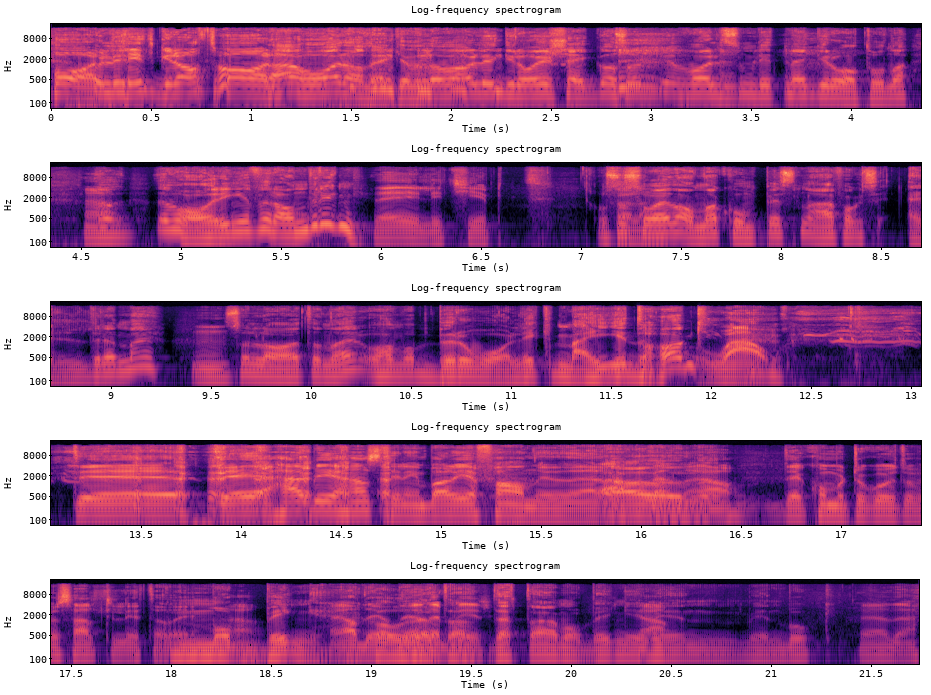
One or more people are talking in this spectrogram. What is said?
Hår. Litt- Litt grått hår. Nei, hår hadde jeg ikke, men det var litt grå i skjegg, og så var liksom litt mer gråtone. Det, det var ingen forandring. Det er litt kjipt. Og så så jeg en annen kompis som er faktisk eldre enn meg, Mm. som la ut den der, og han var brålik meg i dag. Wow. Det, det, her blir henstilling. Bare gi faen i den der Ja, appen. det- Ja, det kommer til å gå utover selvtilliten din. Mobbing, Ja, det det det dette. Dette er mobbing i min, min bok. Det er det.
